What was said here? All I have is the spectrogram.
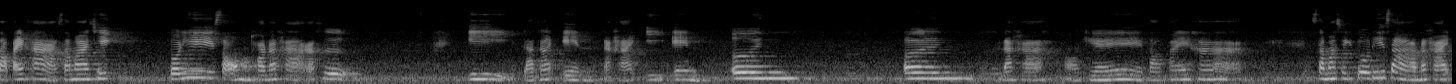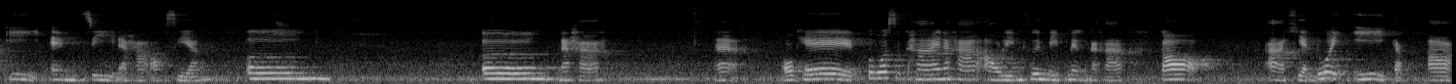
ต่อไปค่ะ สมาชิกตัวที่ 2 ของเขานะคะก็คือ e แล้วก็ n นะคะ e n เอินเอินนะคะ โอเค ต่อไปค่ะ สมาชิกตัวที่ 3 นะคะ e n g นะคะ ออกเสียง เอิงเอิงนะคะ อะโอเค ตัวสุดท้ายนะคะ เอาลิ้นขึ้นนิดหนึ่งนะคะ ก็เขียนด้วย e กับ r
